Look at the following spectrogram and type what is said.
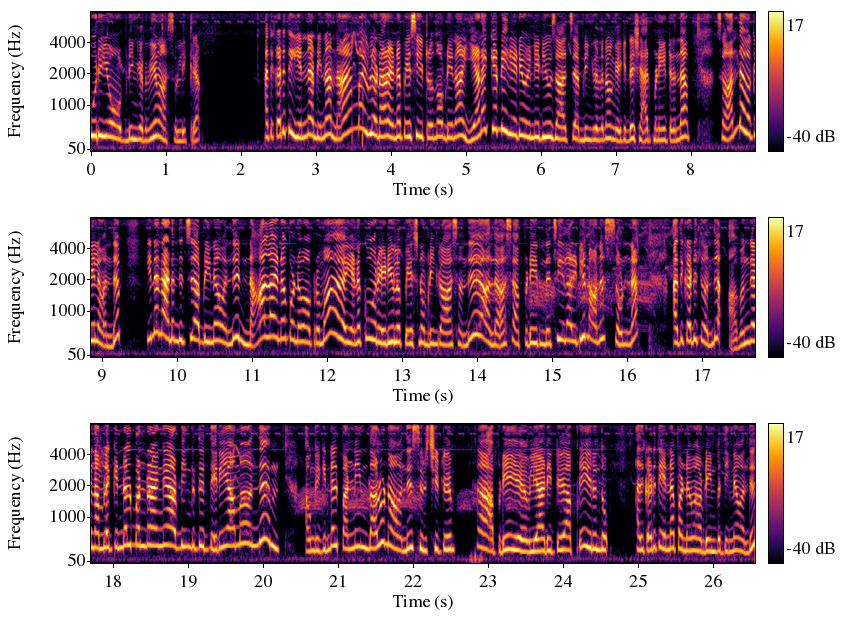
புரியும் அப்படிங்கிறதையும் நான் சொல்லிக்கிறேன். அதுக்கடுத்து என்ன அப்படின்னா நம்ம இவ்வளோ நேரம் என்ன பேசிகிட்டு இருந்தோம் அப்படின்னா எனக்கு எப்படி ரேடியோ இன்ட்ரடியூஸ் ஆச்சு அப்படிங்கிறத நான் உங்ககிட்ட ஷேர் பண்ணிகிட்டு இருந்தேன். ஸோ அந்த வகையில் வந்து என்ன நடந்துச்சு அப்படின்னா வந்து நான்லாம் என்ன பண்ணுவேன் அப்புறமா எனக்கும் ரேடியோவில் பேசணும் அப்படிங்கிற ஆசை வந்து அந்த ஆசை அப்படியே இருந்துச்சு. எல்லார்கிட்டையும் நானும் சொன்னேன். அதுக்கடுத்து வந்து அவங்க நம்மளை கிண்டல் பண்ணுறாங்க அப்படிங்கிறது தெரியாமல் வந்து அவங்க கிண்டல் பண்ணியிருந்தாலும் நான் வந்து சிரிச்சிட்டு அப்படியே விளையாடிட்டு அப்படியே இருந்தோம். அதுக்கடுத்து என்ன பண்ணுவேன் அப்படின்னு பார்த்திங்கன்னா வந்து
